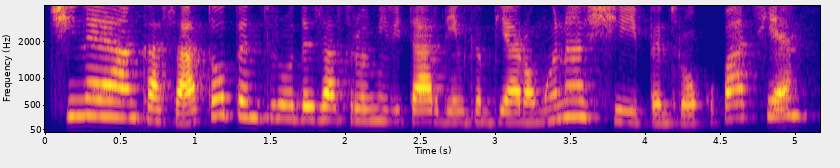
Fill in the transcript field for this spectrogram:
Cine a încasat-o pentru dezastrul militar din câmpia română și pentru ocupație?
